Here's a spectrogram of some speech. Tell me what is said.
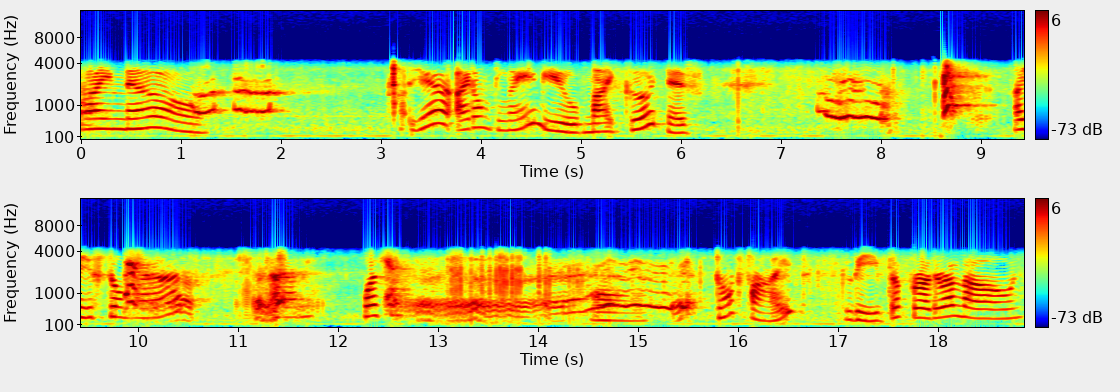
I know. Yeah, I don't blame you. My goodness. Are you still mad? Abbie? Was it? Oh, don't fight. Leave the brother alone.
